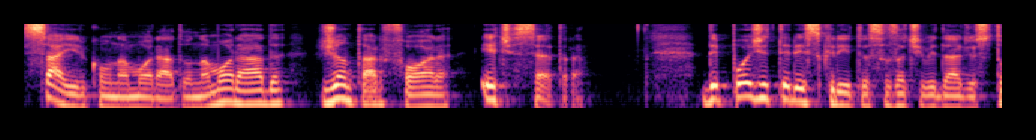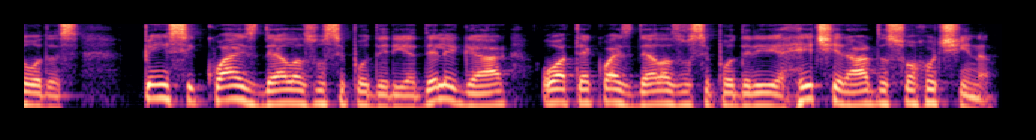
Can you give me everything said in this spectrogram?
sair com o namorado ou namorada, jantar fora, etc. Depois de ter escrito essas atividades todas, pense quais delas você poderia delegar ou até quais delas você poderia retirar da sua rotina,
